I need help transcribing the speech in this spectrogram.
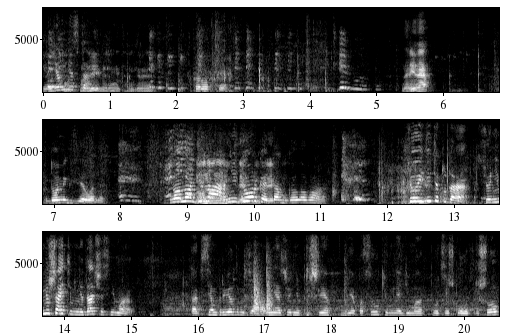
Найдем место? смотри, они там играют. В коробку. Дарина? Домик сделали. Ну, ну, Ну, Динар, ну, не дергай там голова. Все, идите туда. Все, не мешайте мне, дальше снимаю. Так, всем привет, друзья. У меня сегодня пришли две посылки. У меня Дима после школы пришел.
